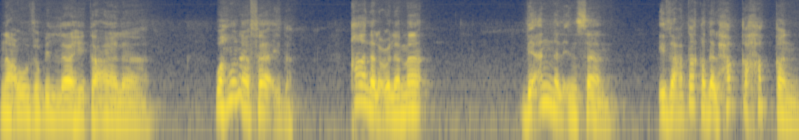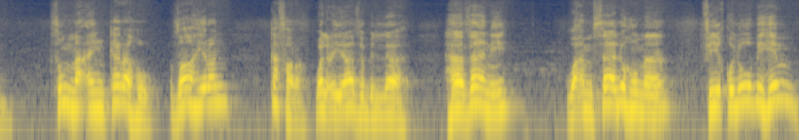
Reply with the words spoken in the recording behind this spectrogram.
نعوذ بالله تعالى. وهنا فائدة. قال العلماء بأن الإنسان إذا اعتقد الحق حقا ثم أنكره ظاهرا كفر والعياذ بالله. هذان وأمثالهما في قلوبهم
